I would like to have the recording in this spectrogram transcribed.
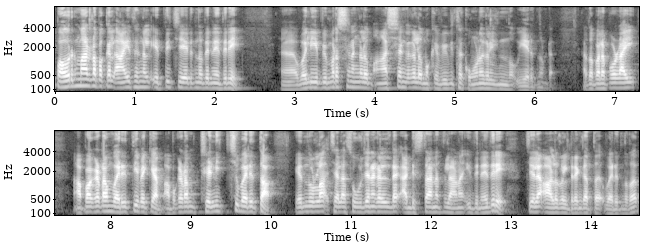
പൗരന്മാരുടെ പക്കൽ ആയുധങ്ങൾ എത്തിച്ചേരുന്നതിനെതിരെ വലിയ വിമർശനങ്ങളും ആശങ്കകളും ഒക്കെ വിവിധ കോണുകളിൽ നിന്ന് ഉയരുന്നുണ്ട്. അത് പലപ്പോഴായി അപകടം വരുത്തി വയ്ക്കാം അപകടം ക്ഷണിച്ചു വരുത്താം എന്നുള്ള ചില സൂചനകളുടെ അടിസ്ഥാനത്തിലാണ് ഇതിനെതിരെ ചില ആളുകൾ രംഗത്ത് വരുന്നത്.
